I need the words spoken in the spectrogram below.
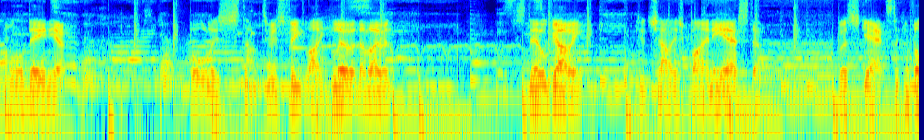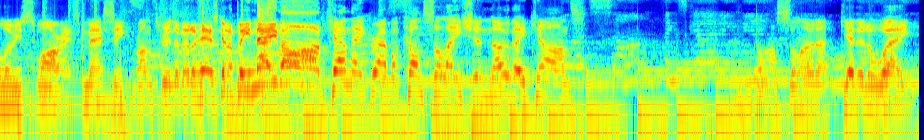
Ronaldinho. Ball is stuck to his feet like glue at the moment. Still going. Good challenge by Iniesta. Busquets looking for Luis Suarez. Messi run through the middle here. It's going to be Neymar. Can they grab a consolation? No, they can't. And Barcelona get it away.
